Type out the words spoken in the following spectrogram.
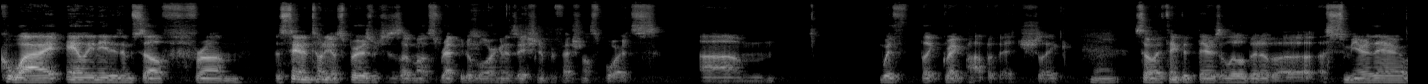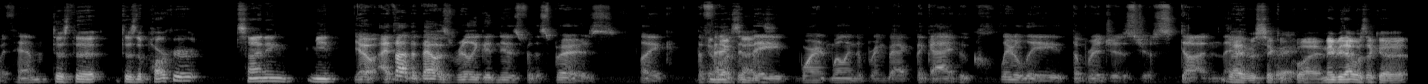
Kawhi alienated himself from the San Antonio Spurs, which is the most reputable organization in professional sports, um, with like Gregg Popovich. Like, Right. so I think that there's a little bit of a, a smear there with him. Does the does the Parker signing mean? Yo, I thought that that was really good news for the Spurs. Like, the In fact that sense? they weren't willing to bring back the guy who clearly the bridge is just done. That There. was sick Right. of Kawhi. Maybe that was like a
